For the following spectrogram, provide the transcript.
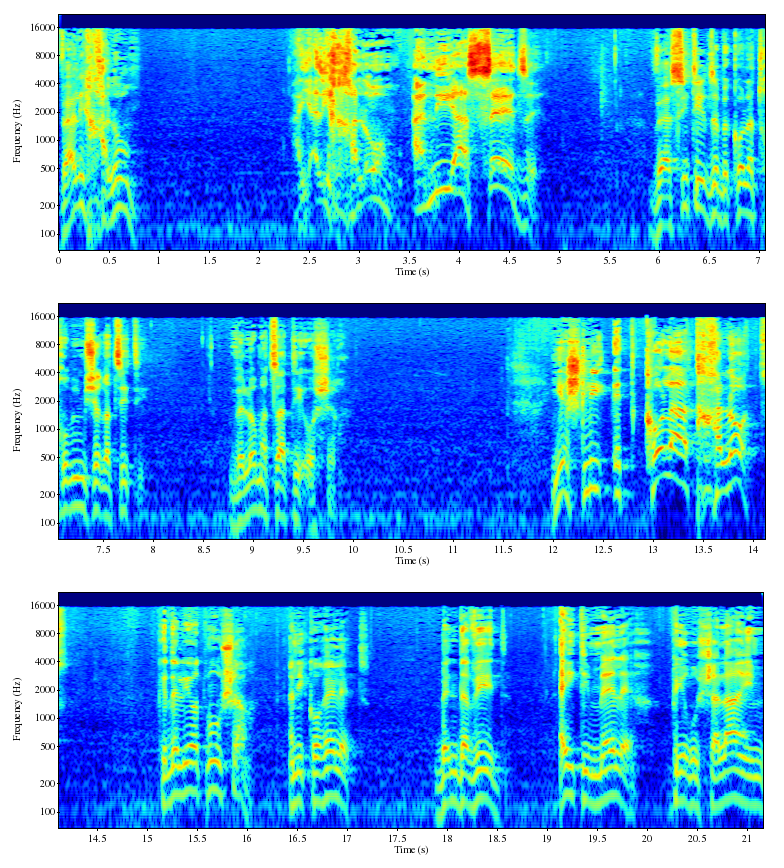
והיה לי חלום. היה לי חלום, אני אעשה את זה. ועשיתי את זה בכל התחומים שרציתי, ולא מצאתי אושר. יש לי את כל ההתחלות כדי להיות מאושר. אני קהלת, בן דוד, הייתי מלך בירושלים.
